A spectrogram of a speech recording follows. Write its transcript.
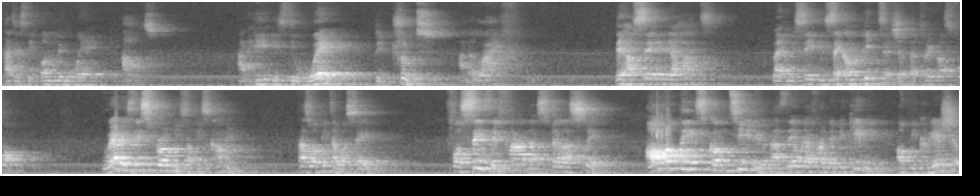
That is the only way out. And He is the way, the truth, and the life. They have said in their hearts, like we see in 2 Peter chapter 3, verse 4. Where is this promise of his coming? That's what Peter was saying. For since the fathers fell asleep, all things continue as they were from the beginning of the creation.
